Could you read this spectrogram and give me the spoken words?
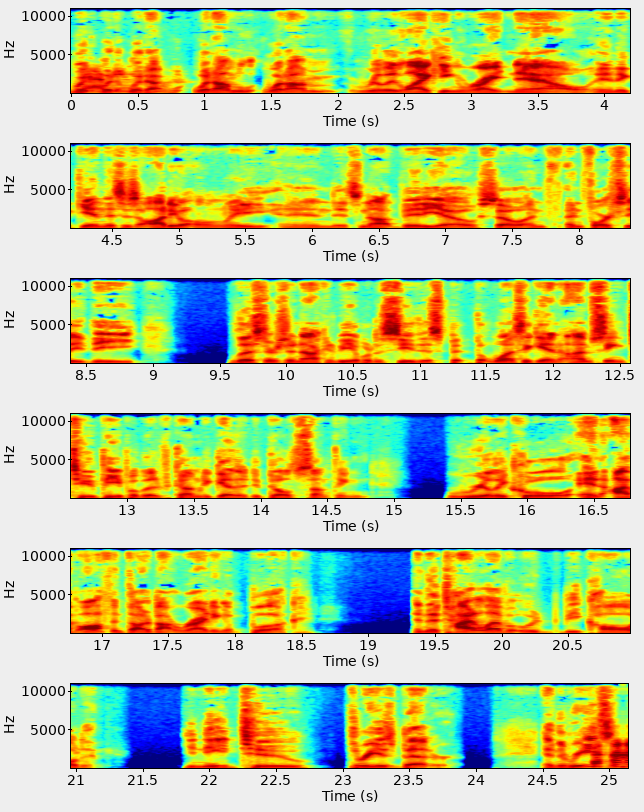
What, yeah, what, I mean, what, I, what I'm what I'm really liking right now, and again, this is audio only, and it's not video. So, un- unfortunately, the listeners are not going to be able to see this, but but once again, I'm seeing two people that have come together to build something really cool. And I've often thought about writing a book, and the title of it would be called "You Need Two, Three is Better." And the reason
